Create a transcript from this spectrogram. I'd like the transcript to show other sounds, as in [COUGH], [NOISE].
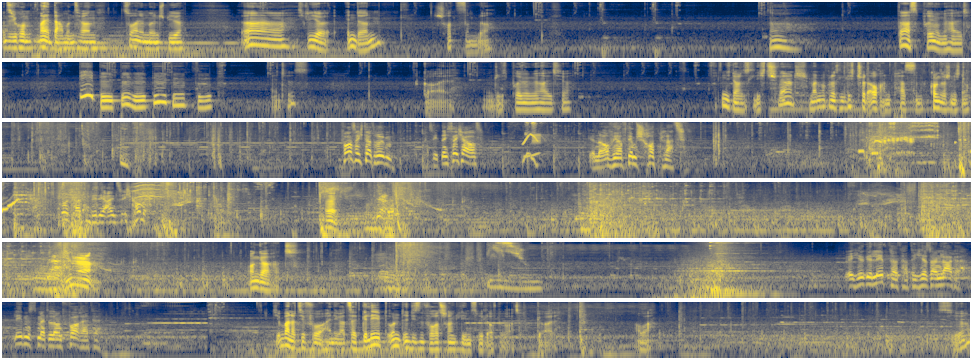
Herzlich willkommen, meine Damen und Herren, zu einem neuen Spiel. Äh, ich kann hier ändern. Schrottsammler. Ah. Das Premium halt. Beep, beep, beep, beep, beep, beep. Entes. Geil. Dieses Premium halt hier. Fehlt nicht noch das Lichtschwert? Man kann das Lichtschwert auch anpassen. Kommt wahrscheinlich noch. Vorsicht da drüben. Das sieht nicht sicher aus. Genau wie auf dem Schrottplatz. Durchhalten wir die Eins, ich komme. Hey. Ja. Ongarat. Hier gelebt hat, hatte hier sein Lager. Lebensmittel und Vorräte. Jemand hat hier vor einiger Zeit gelebt und in diesem Vorratsschrank Lebensmittel aufbewahrt. Geil. Aua. Was hier?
